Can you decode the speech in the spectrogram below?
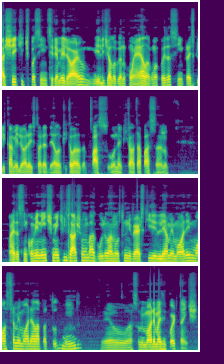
Achei que, tipo assim, seria melhor ele dialogando com ela, alguma coisa assim, para explicar melhor a história dela, o que, que ela passou, né, o que, que ela tá passando. Mas assim, convenientemente eles acham um bagulho lá no outro universo que lê a memória e mostra a memória lá para todo mundo. Né? A sua memória é mais importante.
